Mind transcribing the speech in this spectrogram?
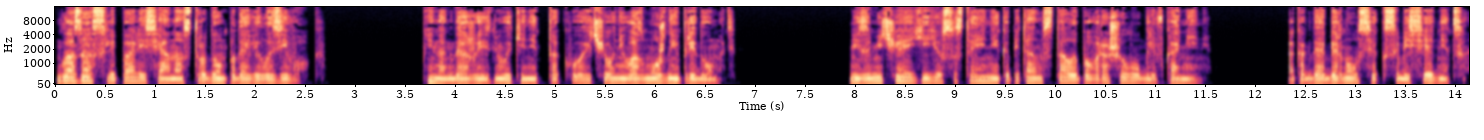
Глаза слепались, и она с трудом подавила зевок. Иногда жизнь выкинет такое, чего невозможно и придумать. Не замечая ее состояние, капитан встал и поворошил угли в камине. А когда обернулся к собеседнице,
